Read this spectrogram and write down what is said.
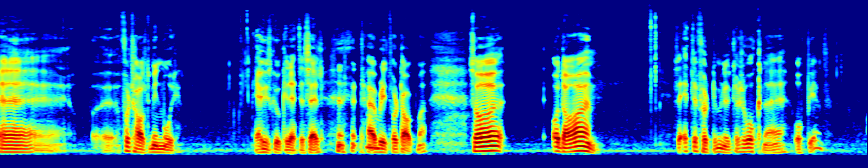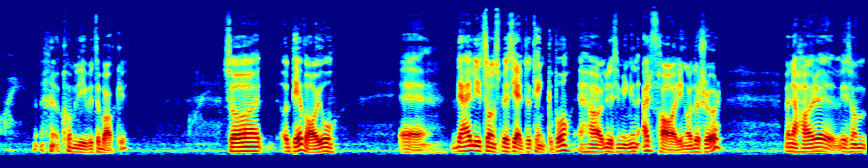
Eh, fortalte min mor. Jeg husker jo ikke dette selv. det er jo blitt fortalt meg. Så, og da Så etter 40 minutter så våkna jeg opp igjen. Kom livet tilbake. Så Og det var jo eh, det er litt sånn spesielt å tenke på. Jeg har liksom ingen erfaring av det sjøl. Men jeg har eh, liksom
